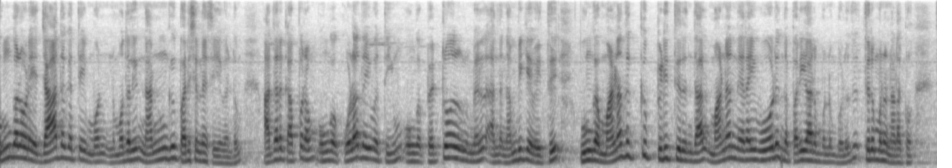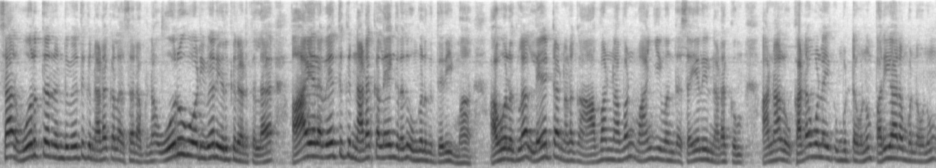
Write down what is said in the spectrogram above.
உங்களுடைய ஜாதகத்தை முன் முதலில் நன்கு பரிசீலனை செய்ய வேண்டும். அதற்கப்புறம் உங்கள் குலதெய்வத்தையும் உங்கள் பெற்றோர்கள் மேல் அந்த நம்பிக்கை வைத்து உங்கள் மனதுக்கு பிடித்திருந்தால் மன நிறைவோடு இந்த பரிகாரம் பண்ணும் பொழுது திருமணம் நடக்கும். சார் ஒருத்தர் ரெண்டு பேர்த்துக்கு நடக்கலை சார் அப்படின்னா ஒரு கோடி பேர் இருக்கிற இடத்துல ஆயிரம் பேர்த்துக்கு நடக்கலைங்கிறது உங்களுக்கு தெரியுமா? அவங்களுக்கெல்லாம் லேட்டாக நடக்கும். அவன் அவன் வாங்கி வந்த செயலில் நடக்கும். ஆனால் கடவுளை கும்பிட்டவனும் பரிகாரம் பண்ணவனும்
